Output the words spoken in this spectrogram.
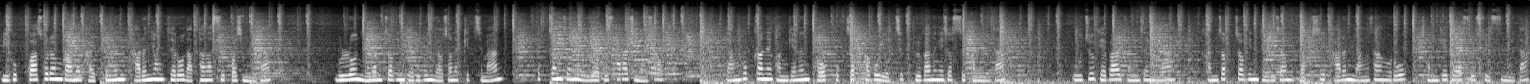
미국과 소련 간의 갈등은 다른 형태로 나타났을 것입니다. 물론 이념적인 대립은 여전했겠지만 핵전쟁의 위협이 사라지면서 양국 간의 관계는 더욱 복잡하고 예측 불가능해졌을 겁니다. 우주 개발 경쟁이나 간접적인 대리전 역시 다른 양상으로 전개되었을 수 있습니다.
